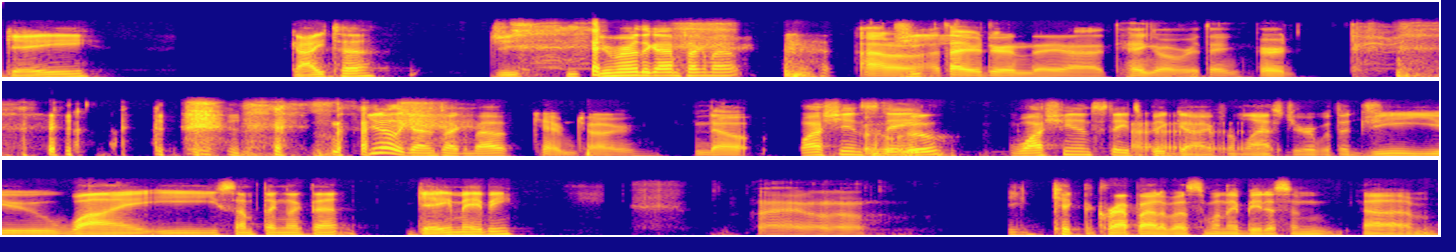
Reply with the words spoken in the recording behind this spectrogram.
gay, Gaita. G. Do you remember the guy I'm talking about? I don't know. I thought you were doing the uh, hangover thing. Or You know the guy I'm talking about. Kim Jong. No. Washington State. Who? Washington State's big guy from Uh, last year with a G U Y E something like that. Gay maybe. I don't know. He kicked the crap out of us when they beat us in um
